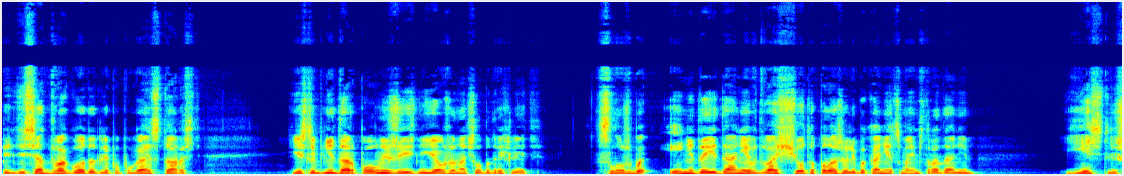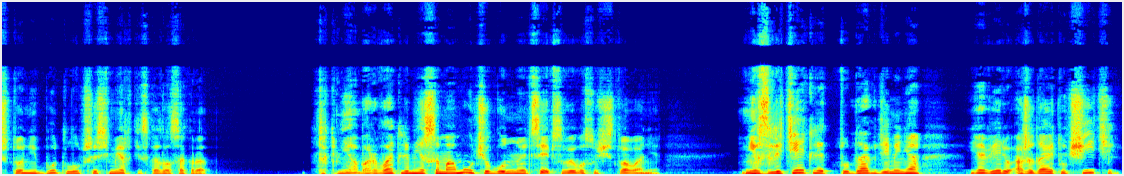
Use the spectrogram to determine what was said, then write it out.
52 года для попугая старость. Если б не дар полной жизни, я уже начал бы дряхлеть. Служба и недоедание в два счета положили бы конец моим страданиям. «Есть ли что-нибудь лучше смерти?» — сказал Сократ. «Так не оборвать ли мне самому чугунную цепь своего существования? Не взлететь ли туда, где меня, я верю, ожидает учитель,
